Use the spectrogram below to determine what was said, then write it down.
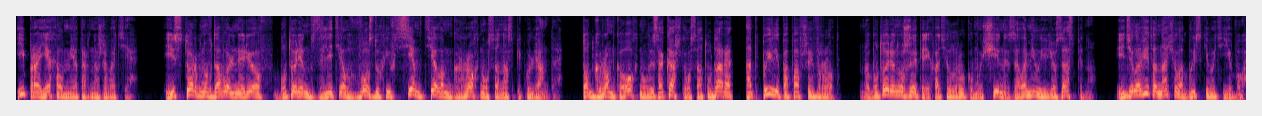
и проехал метр на животе. Исторгнув довольный рев, Бутурин взлетел в воздух и всем телом грохнулся на спекулянта. Тот громко охнул и закашлялся от удара, от пыли, попавшей в рот. Но Буторин уже перехватил руку мужчины, заломил ее за спину и деловито начал обыскивать его.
